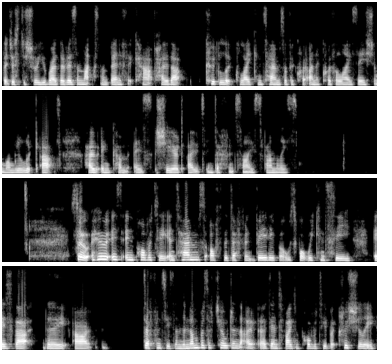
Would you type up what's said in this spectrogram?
But just to show you where there is a maximum benefit cap, how that could look like in terms of an equivalization when we look at how income is shared out in different sized families. So who is in poverty? In terms of the different variables, what we can see is that they are differences in the numbers of children that are identified in poverty, but crucially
